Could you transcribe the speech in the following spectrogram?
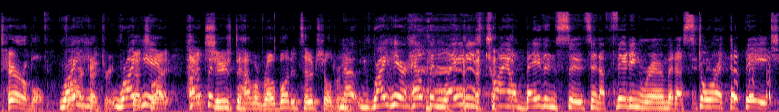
terrible right for our country. Right That's here, right. I choose to have a robot instead of children. No, right here, helping ladies try on bathing suits in a fitting room at a store at the beach.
